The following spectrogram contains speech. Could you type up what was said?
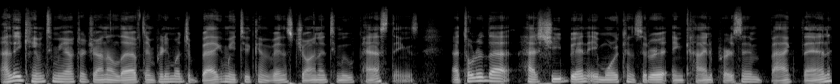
Ali came to me after Joanna left and pretty much begged me to convince Joanna to move past things. I told her that had she been a more considerate and kind person back then,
